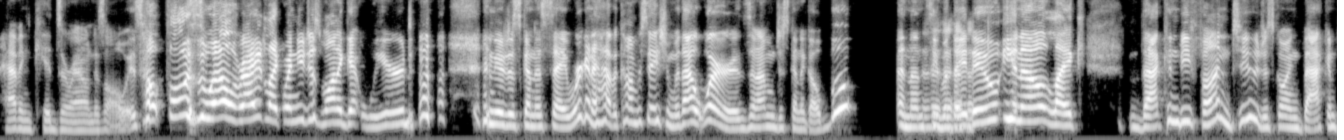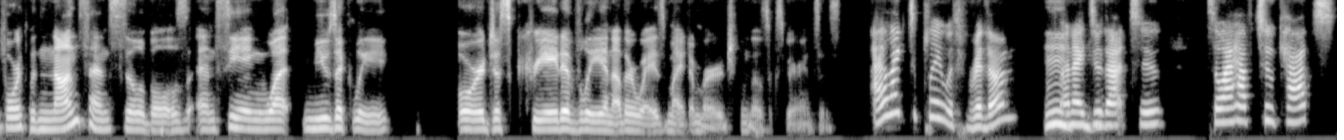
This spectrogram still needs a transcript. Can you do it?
having kids around is always helpful as well, right? Like when you just want to get weird and you're just going to say, we're going to have a conversation without words and I'm just going to go boop and then see what they do, you know, like that can be fun too, just going back and forth with nonsense syllables and seeing what musically or just creatively in other ways might emerge from those experiences. I like to play with rhythm Mm. and I do that too. So I have two cats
